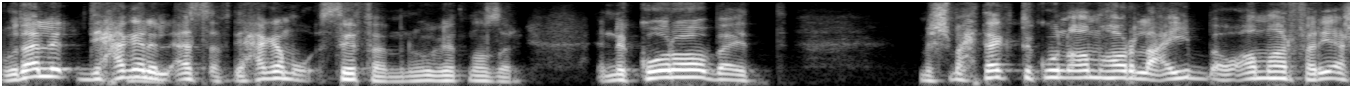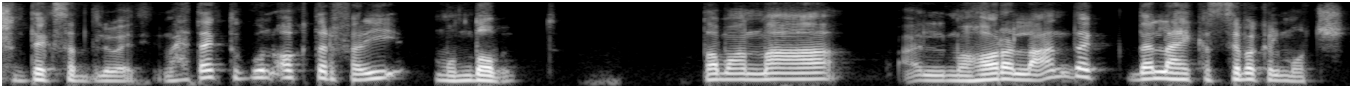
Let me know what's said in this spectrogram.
وده دي حاجة. للأسف دي حاجة مؤسفة من وجهة نظري إن الكورة بقت مش محتاج تكون أمهر لعيب أو أمهر فريق عشان تكسب دلوقتي محتاج تكون أكتر فريق منضبط. طبعا مع المهارة اللي عندك ده اللي هيكسبك الماتش.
